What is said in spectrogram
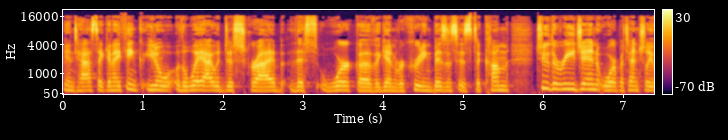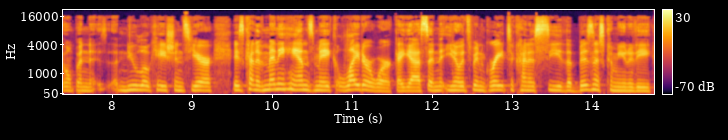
Fantastic. And I think, you know, the way I would describe this work of, again, recruiting businesses to come to the region or potentially open new locations here is kind of many hands make lighter work, I guess. And, you know, it's been great to kind of see the business community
